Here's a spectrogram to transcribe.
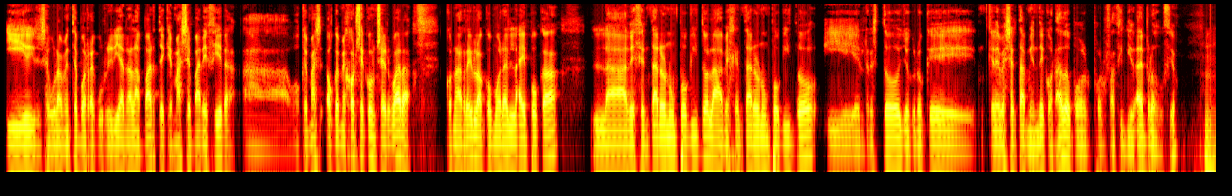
y seguramente pues recurrirían a la parte que más se pareciera a, o que más o que mejor se conservara con arreglo a como era en la época la decentaron un poquito, la avejentaron un poquito y el resto yo creo que, debe ser también decorado por facilidad de producción. Hmm.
